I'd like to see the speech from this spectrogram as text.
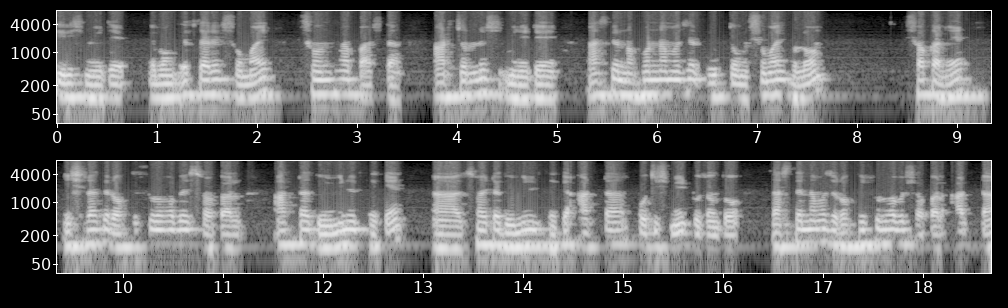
তিরিশ মিনিটে এবং ইফতারের সময় সন্ধ্যা পাঁচটা আটচল্লিশ মিনিটে। আজকের নফর নামাজের উত্তম সময় হলো সকালে ইশরাকে রক্ত শুরু হবে সকাল আটটা দুই মিনিট থেকে ছয়টা দুই মিনিট থেকে আটটা পঁচিশ মিনিট পর্যন্ত। রাস্তের নামাজের রক্ত শুরু হবে সকাল আটটা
